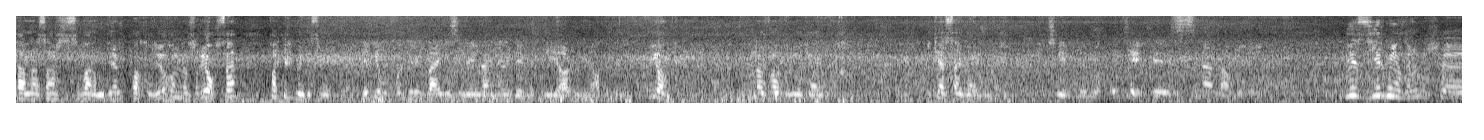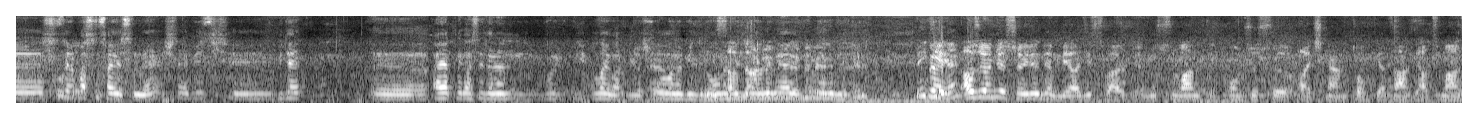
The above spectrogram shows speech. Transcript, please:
tarlası, arsası var mı diye bakılıyor. Ondan sonra yoksa fakirlik belgesi veriliyor. Peki bu fakirlik belgesi verilenlere devlet bir yardım yap. Yok. Bunlar zor durumdaki ayrılık. İhtiyaç sahibi ayrılık. Hiç gelirleri yok. Peki e, sizin nereden buluyor? Biz 20 yıldır e, sizlere basın sayesinde işte biz e, bir de e, ayak vedası denen bir olay var biliyorsunuz. Evet. Ona bildir, ona bildir, İnsanlar ona bildir, birbirlerine birbirlerine bildirir. bildirir. Peki Böyle. az önce söyledim bir hadis var. Müslüman komşusu açken tok yata, yatmaz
